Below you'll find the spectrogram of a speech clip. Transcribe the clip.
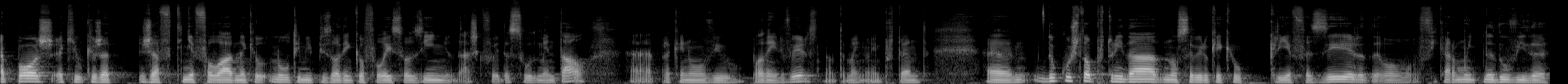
após aquilo que eu já, já tinha falado naquele, no último episódio em que eu falei sozinho, acho que foi da saúde mental. Uh, para quem não ouviu, podem ir ver, senão também não é importante. Uh, do custo da oportunidade, não saber o que é que eu queria fazer, ou ficar muito na dúvida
